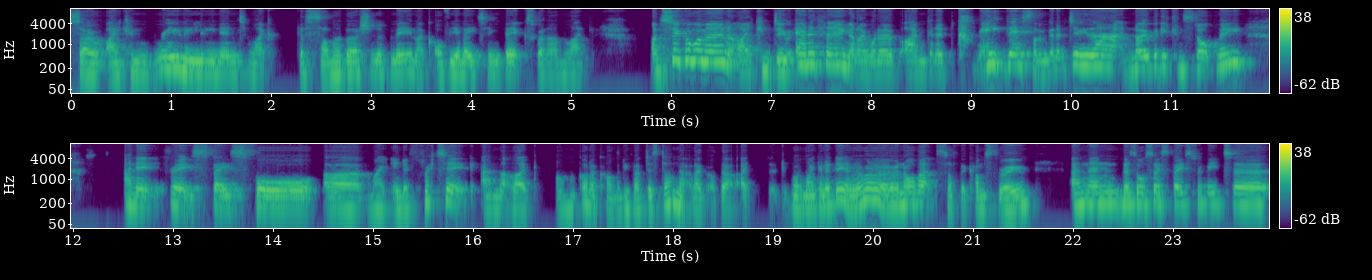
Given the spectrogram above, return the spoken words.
so I can really lean into like the summer version of me, like ovulating Vix, when I'm like, I'm superwoman, I can do anything, and I want to, I'm going to create this, and I'm going to do that, and nobody can stop me. And it creates space for uh, my inner critic and that like, oh my God, I can't believe I've just done that. Like, oh, that, I, what am I going to do? And all that stuff that comes through. And then there's also space for me to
